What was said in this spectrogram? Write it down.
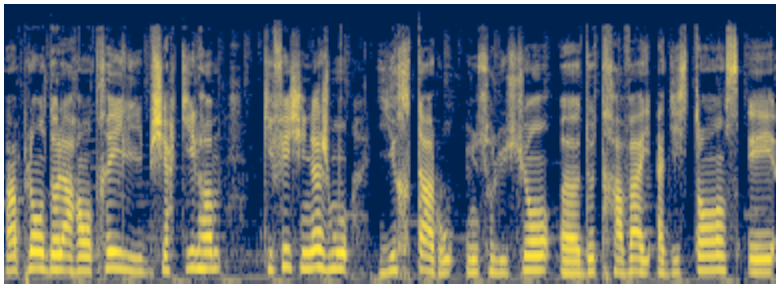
Un plan de la rentrée, qui fait une solution de travail à distance et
